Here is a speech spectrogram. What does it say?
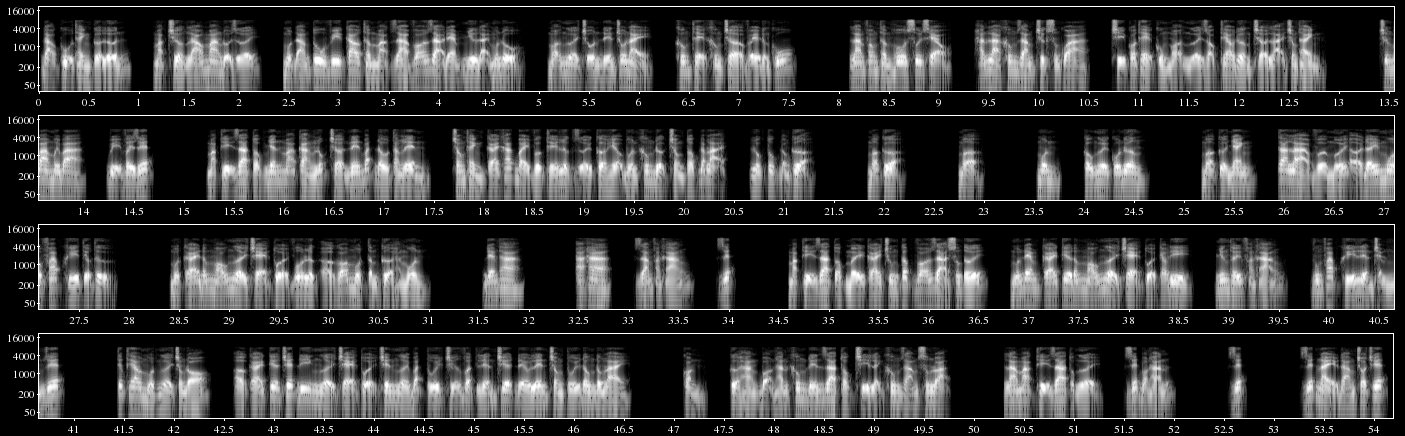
đạo cụ thành cửa lớn, mặc trưởng lão mang đội dưới, một đám tu vi cao thầm mặc ra võ giả đem như đại môn đổ, mọi người trốn đến chỗ này, không thể không trở về đường cũ. Lam phong thầm hô xui xẻo, hắn là không dám trực xung qua, chỉ có thể cùng mọi người dọc theo đường trở lại trong thành. Chương ba mươi ba, bị vây giết. Mặc thị gia tộc nhân mã càng lúc trở nên bắt đầu tăng lên, trong thành cái khác bảy vực thế lực dưới cờ hiệu buôn không được trong tộc đáp lại, lục tục đóng cửa. Mở cửa. Mở. Môn, cầu ngươi cô nương. Mở cửa nhanh, ta là vừa mới ở đây mua pháp khí tiểu tử một cái đấm máu người trẻ tuổi vô lực ở gõ một tấm cửa hàng môn. Đem tha. A ha, dám phản kháng, giết. Mặc thị gia tộc mấy cái trung cấp võ giả xông tới, muốn đem cái kia đấm máu người trẻ tuổi kéo đi, nhưng thấy phản kháng, vung pháp khí liền chém giết. Tiếp theo một người trong đó, ở cái kia chết đi người trẻ tuổi trên người bắt túi chữ vật liền chia đều lên trong túi đông đông lai. Còn, cửa hàng bọn hắn không đến gia tộc chỉ lệnh không dám xung loạn. Là mạc thị gia tộc người, giết bọn hắn. Giết. Giết này đám cho chết.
